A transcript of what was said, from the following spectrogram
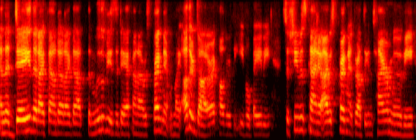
And the day that I found out I got the movies, the day I found out I was pregnant with my other daughter. I called her the evil baby. So she was kind of I was pregnant throughout the entire movie.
